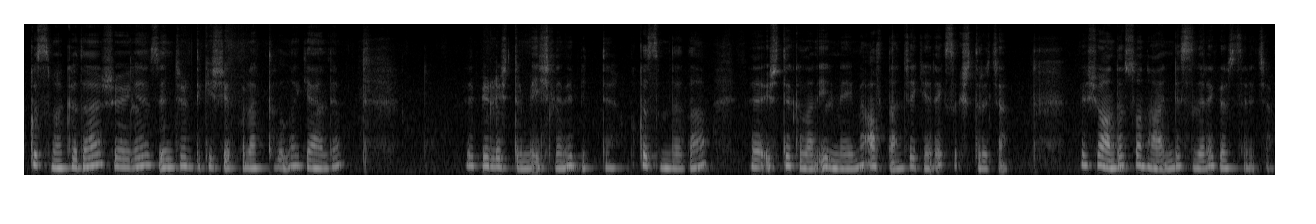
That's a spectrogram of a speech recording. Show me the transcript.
Bu kısma kadar şöyle zincir dikiş yaparak tığla geldim. Ve birleştirme işlemi bitti. Bu kısımda da üstte kalan ilmeğimi alttan çekerek sıkıştıracağım. Ve şu anda son halinde sizlere göstereceğim.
